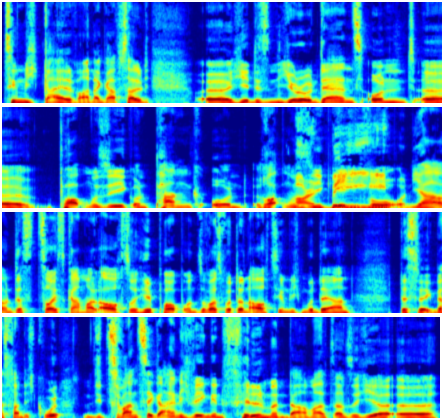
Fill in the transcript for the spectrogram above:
ziemlich geil waren. Da gab's halt äh, hier diesen Eurodance und äh, Popmusik und Punk und Rockmusik irgendwo und ja, und das Zeugs kam halt auch, so Hip-Hop und sowas wird dann auch ziemlich modern. Deswegen, das fand ich cool. Die 20er eigentlich wegen den Filmen damals, also hier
